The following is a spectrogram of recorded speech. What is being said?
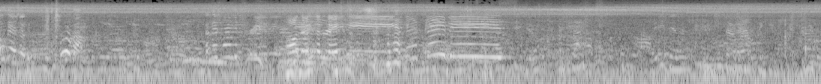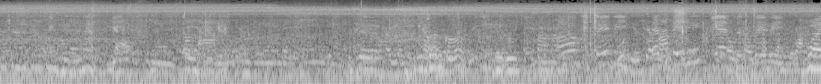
Oh, there's a, two of them. And there's one in the tree. Oh, there's a baby. there's babies. Oh, baby. That's a baby? Yes, that's a baby. What?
